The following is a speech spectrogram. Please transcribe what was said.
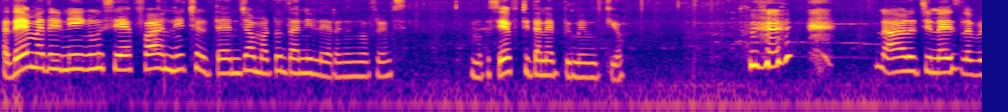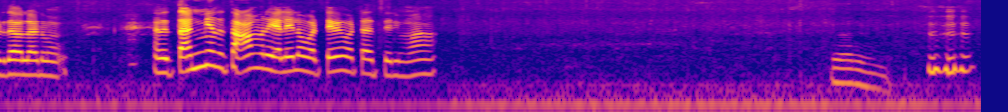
அதே மாதிரி நீங்களும் சேஃபாக நீச்சல் தெரிஞ்சால் மட்டும் தண்ணியில் இறங்குங்க ஃப்ரெண்ட்ஸ் நமக்கு சேஃப்டி தானே எப்பயுமே முக்கியம். நாங்களும் சின்ன வயசில் இப்படி தான் விளையாடுவோம். அந்த தண்ணி அந்த தாமரை இலையில ஒட்டவே ஒட்டாது தெரியுமா?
